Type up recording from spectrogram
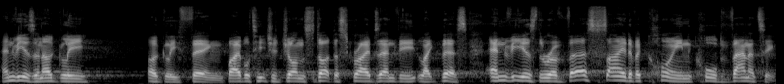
Envy is an ugly, ugly thing. Bible teacher John Stott describes envy like this Envy is the reverse side of a coin called vanity.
